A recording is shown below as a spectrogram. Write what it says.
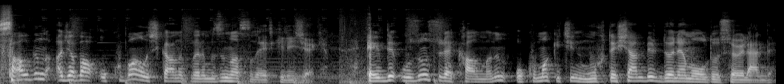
Salgın acaba okuma alışkanlıklarımızı nasıl etkileyecek? Evde uzun süre kalmanın okumak için muhteşem bir dönem olduğu söylendi.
